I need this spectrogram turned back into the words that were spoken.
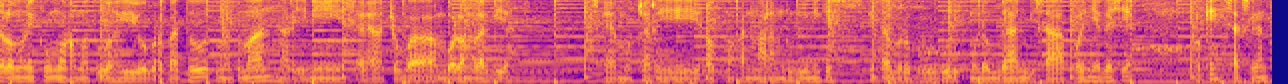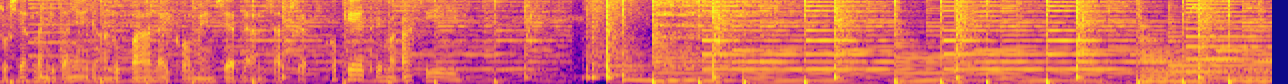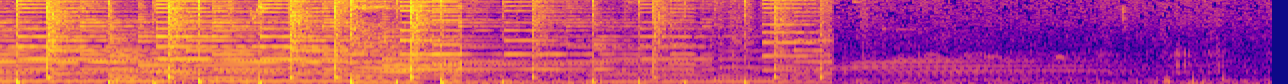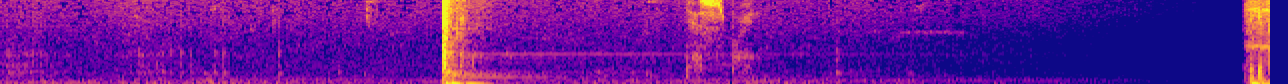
Assalamualaikum warahmatullahi wabarakatuh teman-teman. Hari ini saya coba bolang lagi ya. Saya mau cari lauk makan malam dulu ini guys. Kita berburu dulu mudah-mudahan bisa poin ya guys ya. Oke saksikan terus ya kelanjutannya. Jangan lupa like comment share dan subscribe. Oke terima kasih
